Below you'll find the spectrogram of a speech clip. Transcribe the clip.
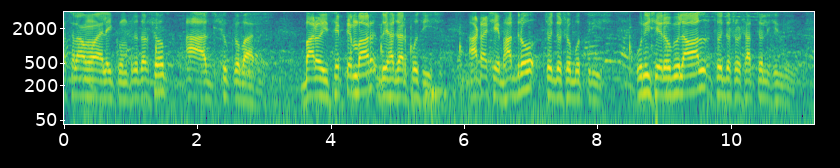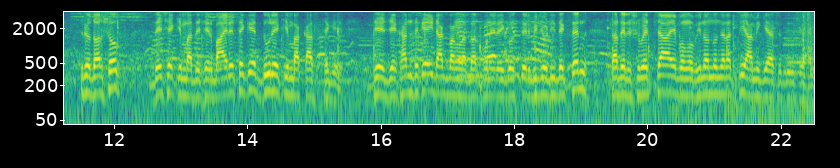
আসসালামু আলাইকুম, প্রিয় দর্শক, আজ শুক্রবার, বারোই সেপ্টেম্বর দুই হাজার পঁচিশ, আঠাশে ভাদ্র চোদ্দোশো বত্রিশ, উনিশে রবিউল চোদ্দোশো সাতচল্লিশ ইংরি প্রিয় দর্শক, দেশে কিংবা দেশের বাইরে থেকে, দূরে কিংবা কাছ থেকে, যে যেখান থেকেই ডাক বাংলা দর্পণের এই গোস্তের ভিডিওটি দেখছেন, তাদের শুভেচ্ছা এবং অভিনন্দন জানাচ্ছি। আমি গিয়াসুদ্দিন শেখু।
